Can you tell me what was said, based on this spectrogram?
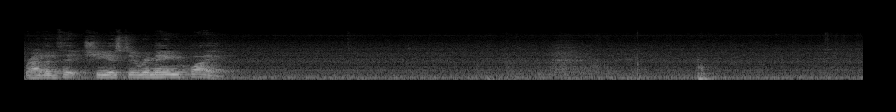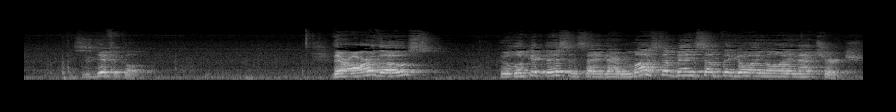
Rather, that she is to remain quiet. This is difficult. There are those who look at this and say there must have been something going on in that church.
